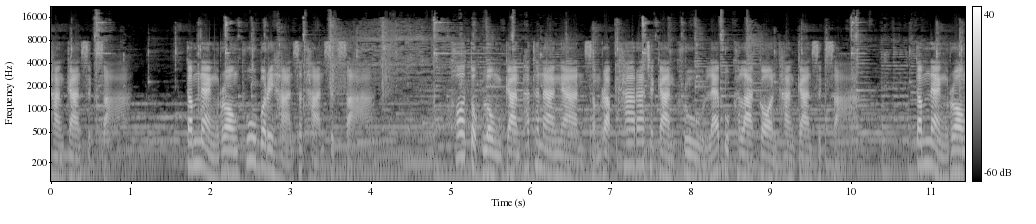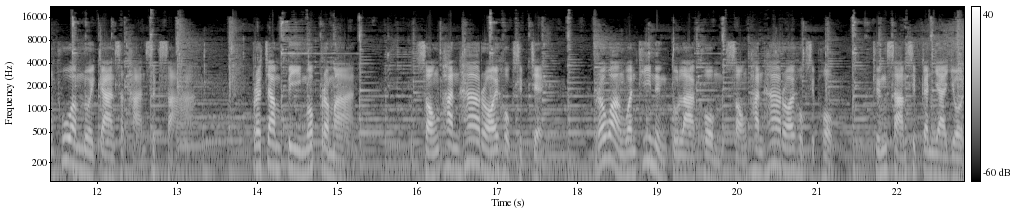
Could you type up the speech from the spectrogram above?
ทางการศึกษา ตำแหน่งรองผู้บริหารสถานศึกษา ข้อตกลงการพัฒนางานสำหรับข้าราชการครูและบุคลากรทางการศึกษา ตำแหน่งรองผู้อำนวยการสถานศึกษา ประจำปีงบประมาณ 2567 ระหว่างวันที่ 1 ตุลาคม 2566 ถึง 30 กันยายน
